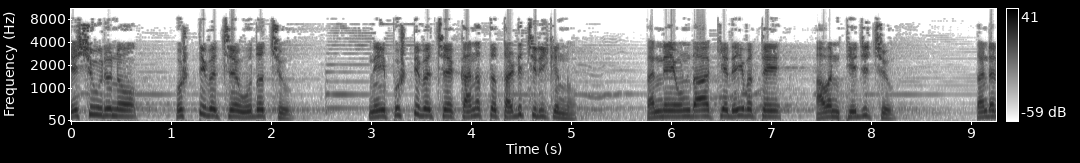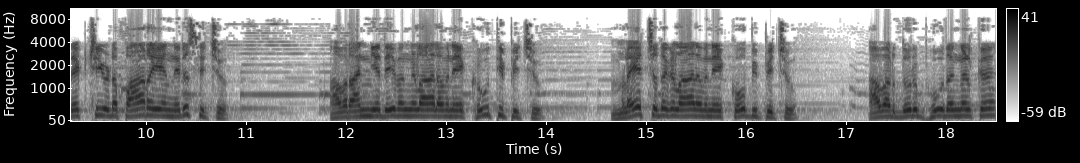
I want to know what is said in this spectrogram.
യശൂരനോ പുഷ്ടിവെച്ച് ഉദച്ചു നീ പുഷ്ടിവെച്ച് കനത്ത് തടിച്ചിരിക്കുന്നു. തന്നെ ഉണ്ടാക്കിയ ദൈവത്തെ അവൻ ത്യജിച്ചു. തന്റെ രക്ഷയുടെ പാറയെ നിരസിച്ചു. അവർ അന്യ ദൈവങ്ങളാൽ അവനെ ക്രൂത്തിപ്പിച്ചു. മ്ലേച്ഛതകളാൽ അവനെ കോപിപ്പിച്ചു. അവർ ദുർഭൂതങ്ങൾക്ക്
